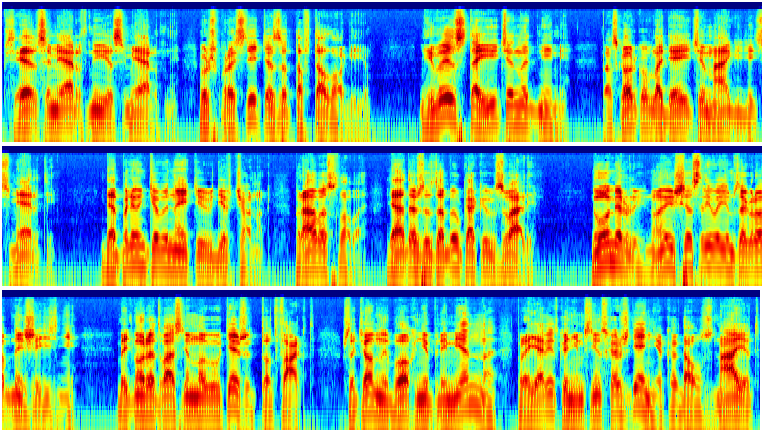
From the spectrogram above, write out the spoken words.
«Все смертные смертны. Уж простите за тавтологию. И вы стоите над ними, поскольку владеете магией смерти. Да плюньте вы на этих девчонок. Право слово — я даже забыл, как их звали. Умерли, но и счастливой им загробной жизни. Быть может, вас немного утешит тот факт, что темный бог непременно проявит к ним снисхождение, когда узнает,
